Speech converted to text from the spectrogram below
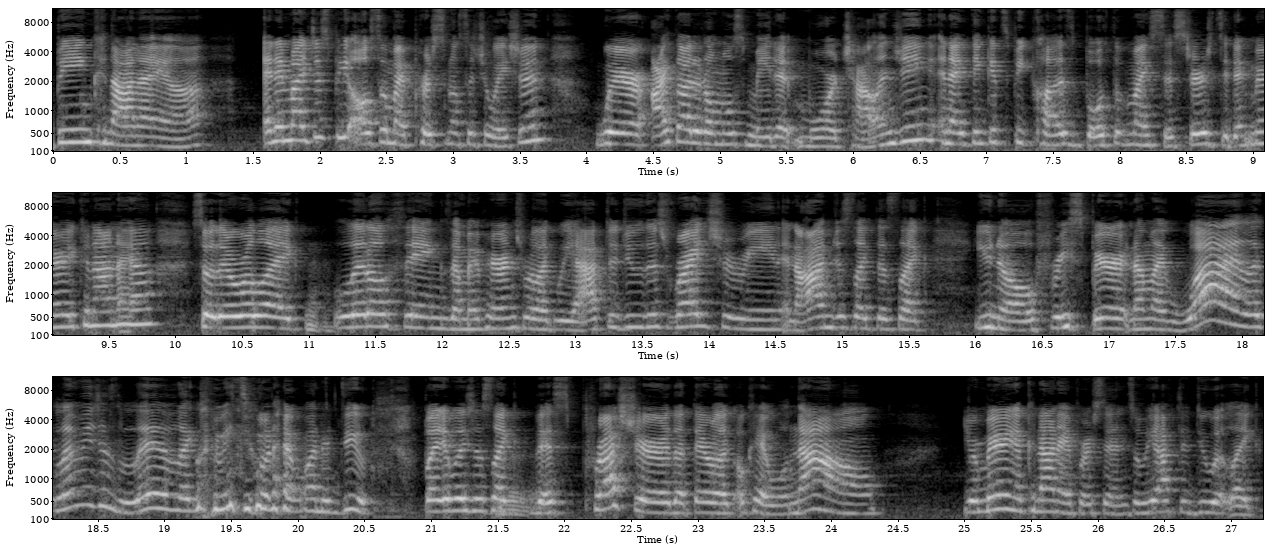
being Knanaya, and it might just be also my personal situation where I thought it almost made it more challenging. And I think it's because both of my sisters didn't marry Knanaya. So there were like little things that my parents were like, we have to do this right, Shireen. And I'm just like this, like, you know, free spirit. And I'm like, why? Like, let me just live. Like, let me do what I want to do. But it was just like this pressure that they were like, okay, well, now you're marrying a Kanane person, so we have to do it like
